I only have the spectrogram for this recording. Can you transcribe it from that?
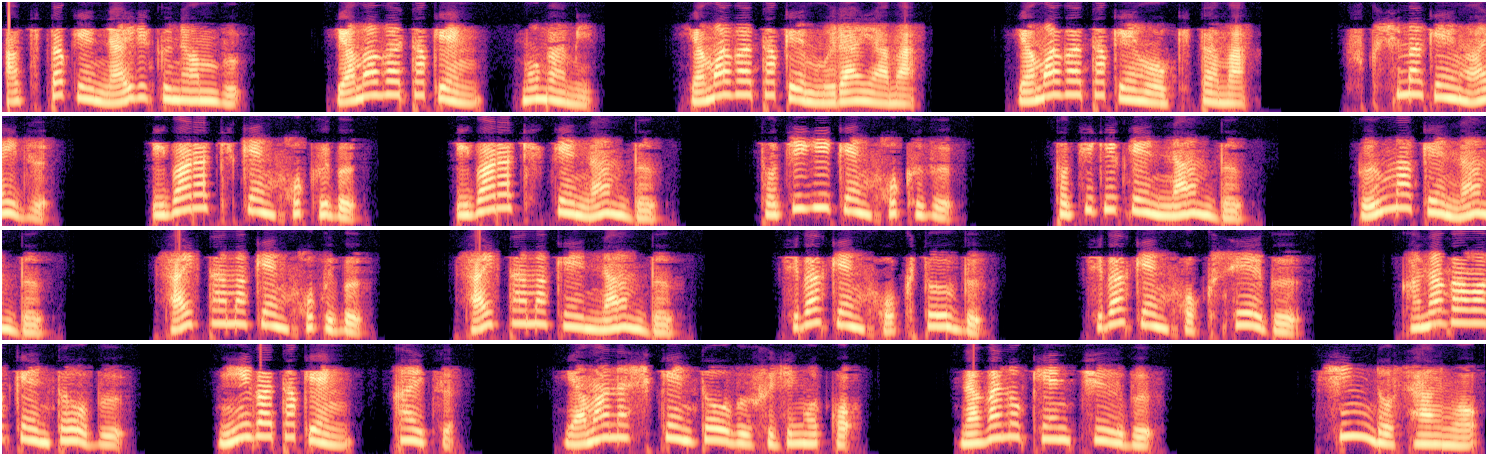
秋田県内陸南部、山形県最上、山形県村山、山形県沖玉、福島県会津、茨城県北部、茨城県南部、栃木県北部、栃木県南部、群馬県南部、埼玉県北部、埼玉県南部、千葉県北東部、千葉県北西部、神奈川県東部、新潟県海津、山梨県東部。富士五湖、長野県中部、震度3を、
